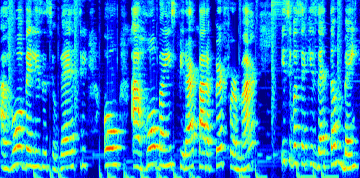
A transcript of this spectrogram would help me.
arroba Elisa Silvestre ou arroba Inspirar para Performar. E se você quiser também,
